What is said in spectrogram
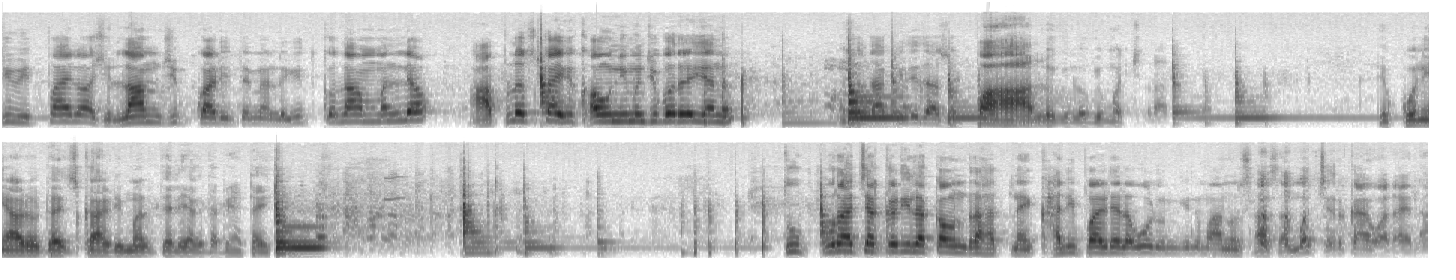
टीव्हीत पाहिलं अशी लांब जीप काढी तर म्हणलं इतकं लांब म्हणल्यावर आपलंच काही खाऊनी म्हणजे बरं यानं. दाखवते असं पाहिलं की लोक मच्छर ते कोणी ऍडव्हर्टाईज काढली मला त्याला एकदा भेटायचं तू पुराच्या कडीला काऊन राहत नाही? खाली पायड्याला ओढून घेऊन माणूस असा मच्छर काय वाढायला?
